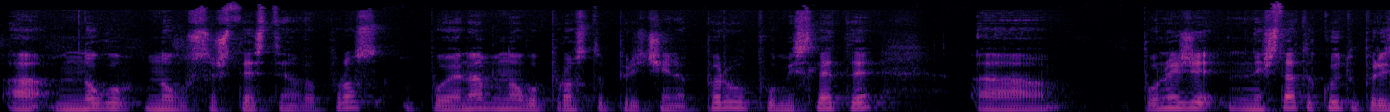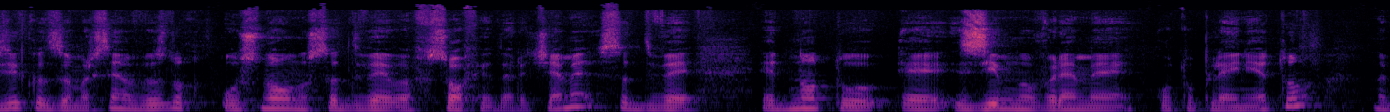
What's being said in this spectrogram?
А, много, много съществен въпрос по една много проста причина. Първо, помислете, а, понеже нещата, които предизвикват замърсен въздух, основно са две в София, да речеме, са две. Едното е зимно време отоплението на,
